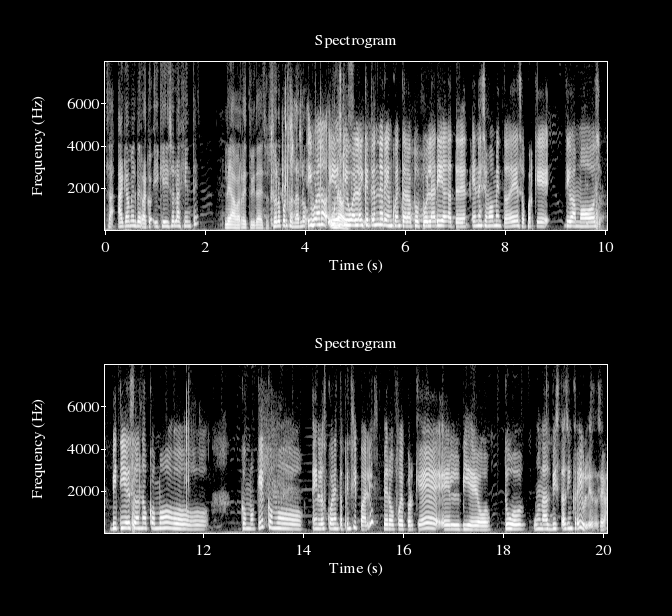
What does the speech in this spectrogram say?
O sea, hágame el berraco. ¿Y qué hizo la gente? Le daba retweet a eso, solo por sonarlo. Y bueno, y es que vez. igual hay que tener en cuenta la popularidad de- en ese momento de eso, porque digamos, BTS sonó como, como que, como en los 40 principales, pero fue porque el video tuvo unas vistas increíbles, o sea.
